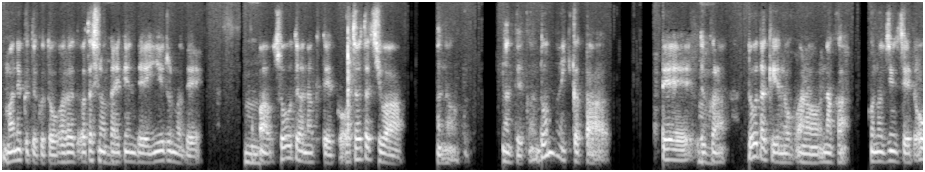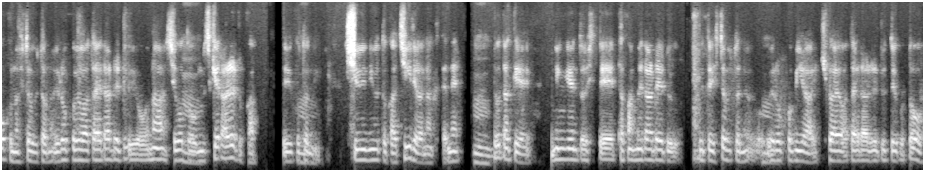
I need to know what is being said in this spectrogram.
招くということを私の体験で言えるので、うん。まあ、そうではなくてこう私たちはあのなんていうかどんな生き方でそれからどれだけのあのなんかこの人生で多くの人々の喜びを与えられるような仕事を見つけられるかということに、うん。収入とか地位ではなくてねうん。どれだけ人間として高められる、そして人々の喜びや機会を与えられるということを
